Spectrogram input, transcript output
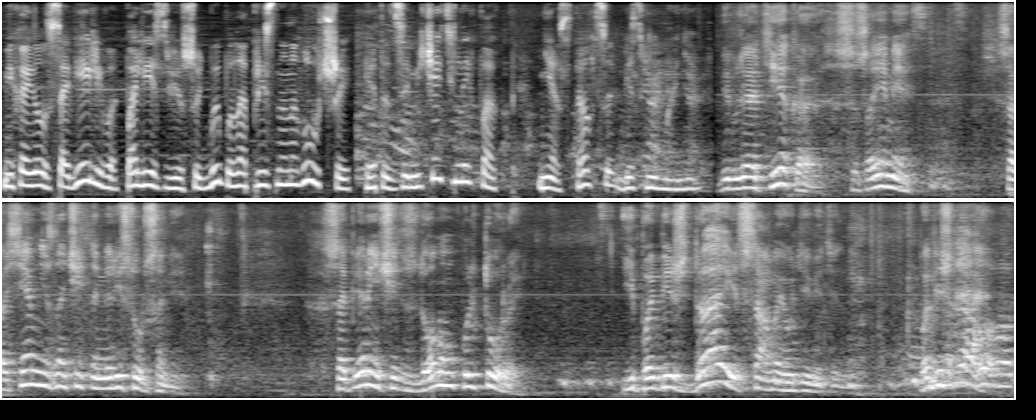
Михаила Савельева «По лезвию судьбы» была признана лучшей. Этот замечательный факт не остался без внимания. Библиотека со своими совсем незначительными ресурсами соперничает с Домом культуры и побеждает, самое удивительное, побеждает.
